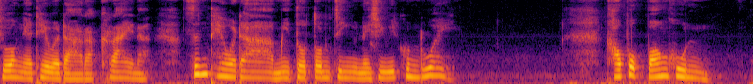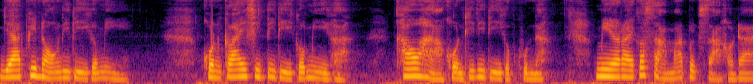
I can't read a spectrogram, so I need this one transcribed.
ช่วงเนี้ยเทวดารักใคร่นะ ซึ่งเทวดามีตัวตนจริงอยู่ในชีวิตคุณด้วย เขาปกป้องคุณ ญาติพี่น้องดีๆ ก็มี คนใกล้ชิดดีๆ ก็มีค่ะ เข้าหาคนที่ดีๆ กับคุณนะ มีอะไรก็สามารถปรึกษาเขาได้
